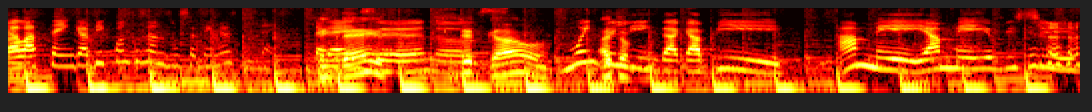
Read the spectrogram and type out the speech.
Ela tem, Gabi, quantos anos você tem mesmo? Tem 10 dez? anos. Legal. Muito linda, Gabi. Amei, amei o vestido.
